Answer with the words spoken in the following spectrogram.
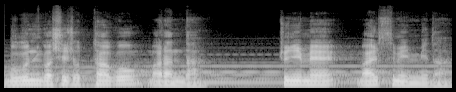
묵은 것이 좋다고 말한다. 주님의 말씀입니다.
